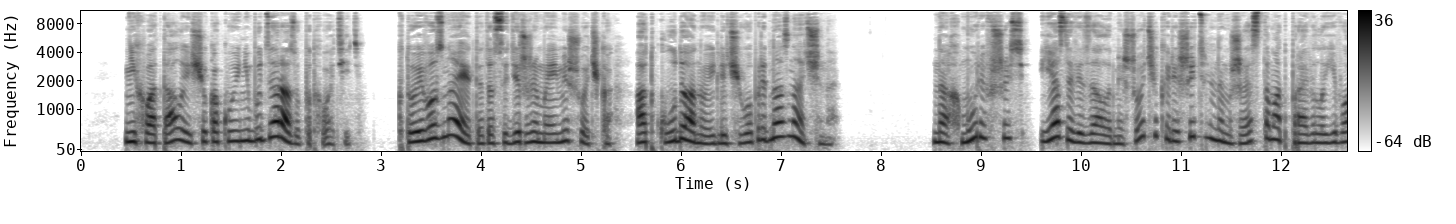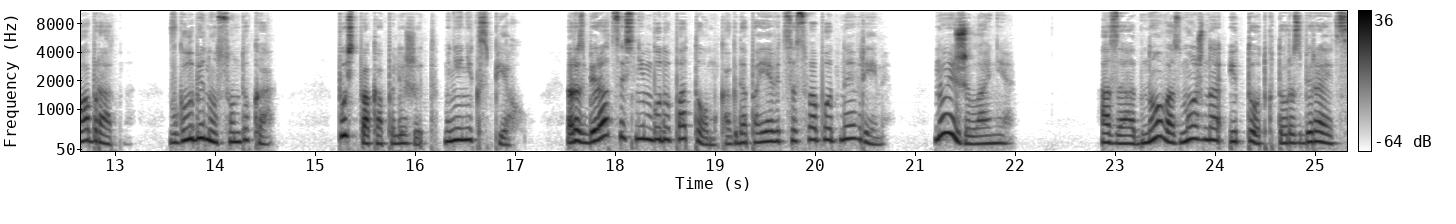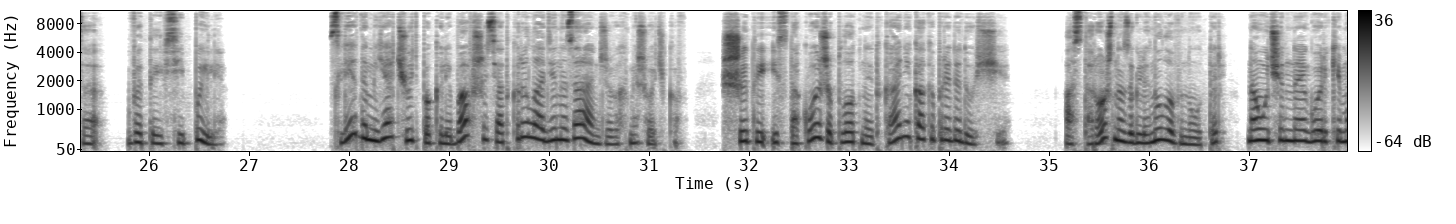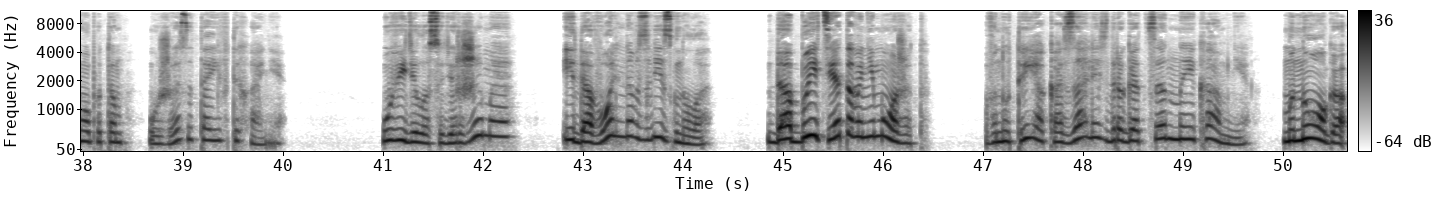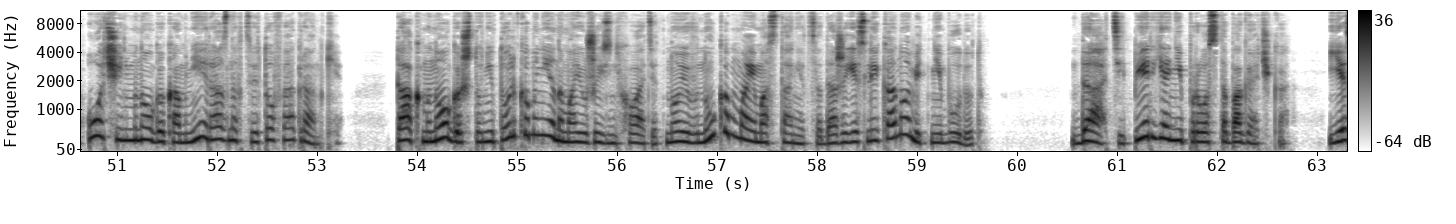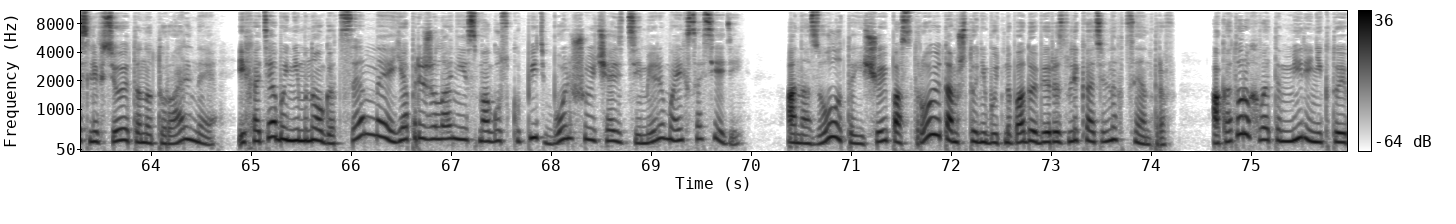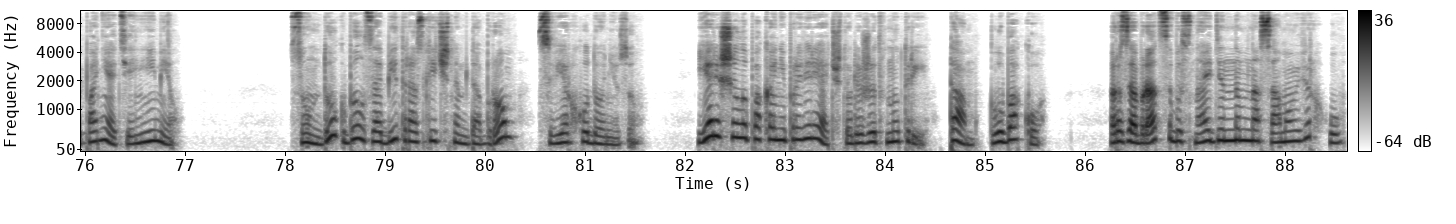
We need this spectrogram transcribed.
Не хватало еще какую-нибудь заразу подхватить. Кто его знает, это содержимое мешочка, откуда оно и для чего предназначено? Нахмурившись, я завязала мешочек и решительным жестом отправила его обратно, в глубину сундука. Пусть пока полежит, мне не к спеху. Разбираться с ним буду потом, когда появится свободное время. Ну и желание. А заодно, возможно, и тот, кто разбирается в этой всей пыли. Следом я, чуть поколебавшись, открыла один из оранжевых мешочков, сшитый из такой же плотной ткани, как и предыдущие. Осторожно заглянула внутрь, наученная горьким опытом, уже затаив дыхание. Увидела содержимое и довольно взвизгнула. «Да быть этого не может!» Внутри оказались драгоценные камни. Много, очень много камней разных цветов и огранки. Так много, что не только мне на мою жизнь хватит, но и внукам моим останется, даже если экономить не будут. Да, теперь я не просто богачка. Если все это натуральное и хотя бы немного ценное, я при желании смогу скупить большую часть земель у моих соседей. А на золото еще и построю там что-нибудь наподобие развлекательных центров, о которых в этом мире никто и понятия не имел. Сундук был забит различным добром сверху донизу. Я решила пока не проверять, что лежит внутри, там, глубоко. Разобраться бы с найденным на самом верху.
